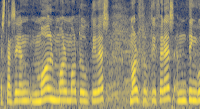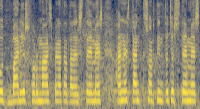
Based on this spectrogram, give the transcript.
Estan sent molt, molt, molt productives, molt fructíferes. Hem tingut diversos formats per a tractar els temes, han estat sortint tots els temes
